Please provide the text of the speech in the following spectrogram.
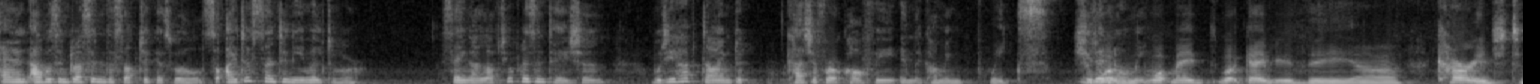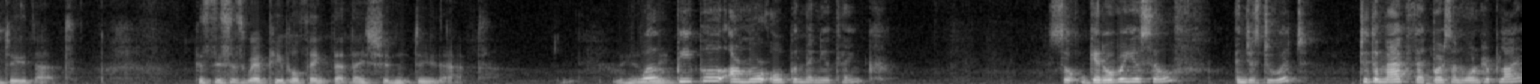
And I was interested in the subject as well. So I just sent an email to her saying, I loved your presentation. Would you have time to catch up for a coffee in the coming weeks? She And didn't what, know me. What made what gave you the uh, courage to do that? Because this is where people think that they shouldn't do that. You know what I Well, mean? people are more open than you think. So get over yourself and just do it. To the max, that person won't reply.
